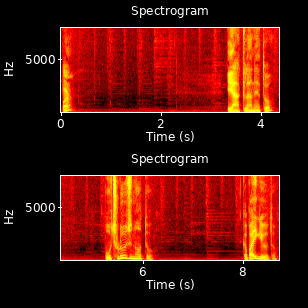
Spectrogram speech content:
પણ એ આંકલાને તો પૂછડું જ નહોતું. કપાઈ ગયું હતું.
